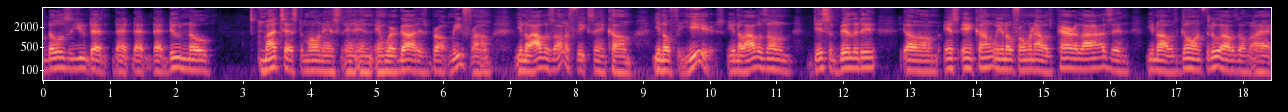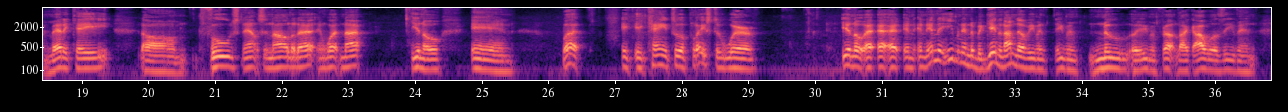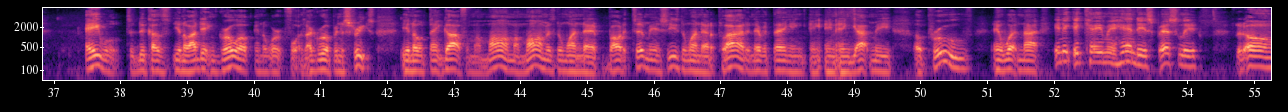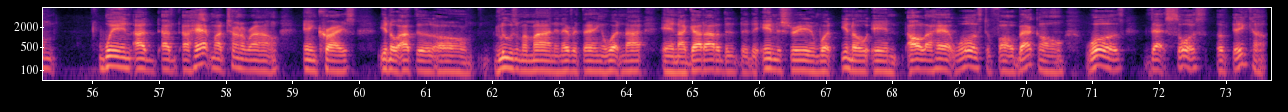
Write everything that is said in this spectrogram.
those of you that that that that do know my testimony and, and and where God has brought me from, you know, I was on a fixed income, you know, for years. You know, I was on disability um income, you know, from when I was paralyzed and you know, I was going through, I was on I had Medicaid, um, food stamps and all of that and whatnot, you know, and but it, it came to a place to where you know, at, at, and and in the, even in the beginning, I never even even knew or even felt like I was even able to because you know I didn't grow up in the workforce. I grew up in the streets. You know, thank God for my mom. My mom is the one that brought it to me, and she's the one that applied and everything, and and, and got me approved and whatnot. And it, it came in handy, especially um when I, I I had my turnaround in Christ you know, after um, losing my mind and everything and whatnot. And I got out of the, the, the, industry and what, you know, and all I had was to fall back on was that source of income.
